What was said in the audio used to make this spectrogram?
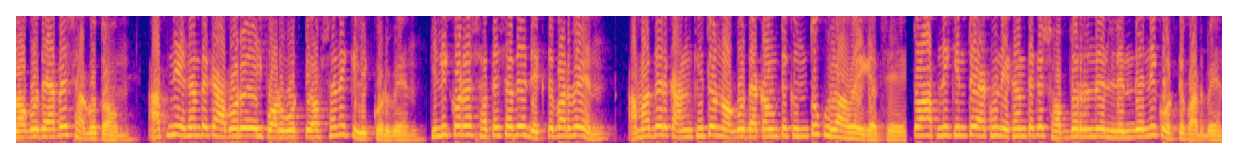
নগদ অ্যাপে স্বাগতম। আপনি এখান থেকে আবারও এই পরবর্তী অপশানে ক্লিক করবেন। ক্লিক করার সাথে সাথে দেখতে পারবেন আমাদের কাঙ্ক্ষিত নগদ অ্যাকাউন্টটি কিন্তু খোলা হয়ে গেছে। তো আপনি কিন্তু এখন এখান থেকে সব ধরনের লেনদেনই করতে পারবেন।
